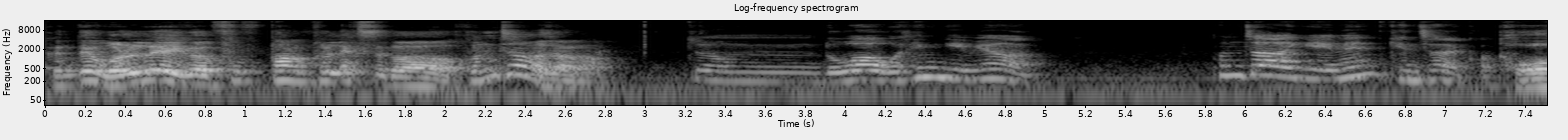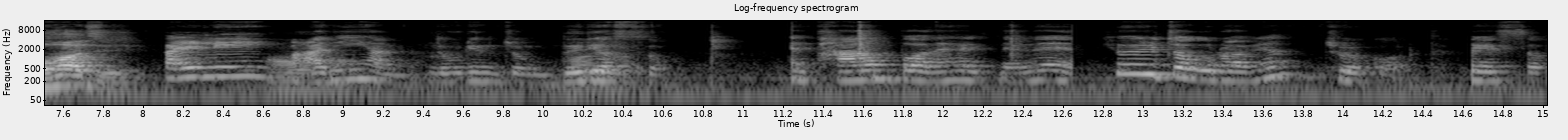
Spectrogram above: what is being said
근데 원래 이거 푸팡 플렉스가 혼자 하잖아. 좀 노하우가 생기면 혼자 하기에는 괜찮을 것 같아. 더 하지. 빨리 어. 많이 하면. 근데 우리는 좀 느렸어. 다음번에 할 때는 효율적으로 하면 좋을 것 같아. 알겠어.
